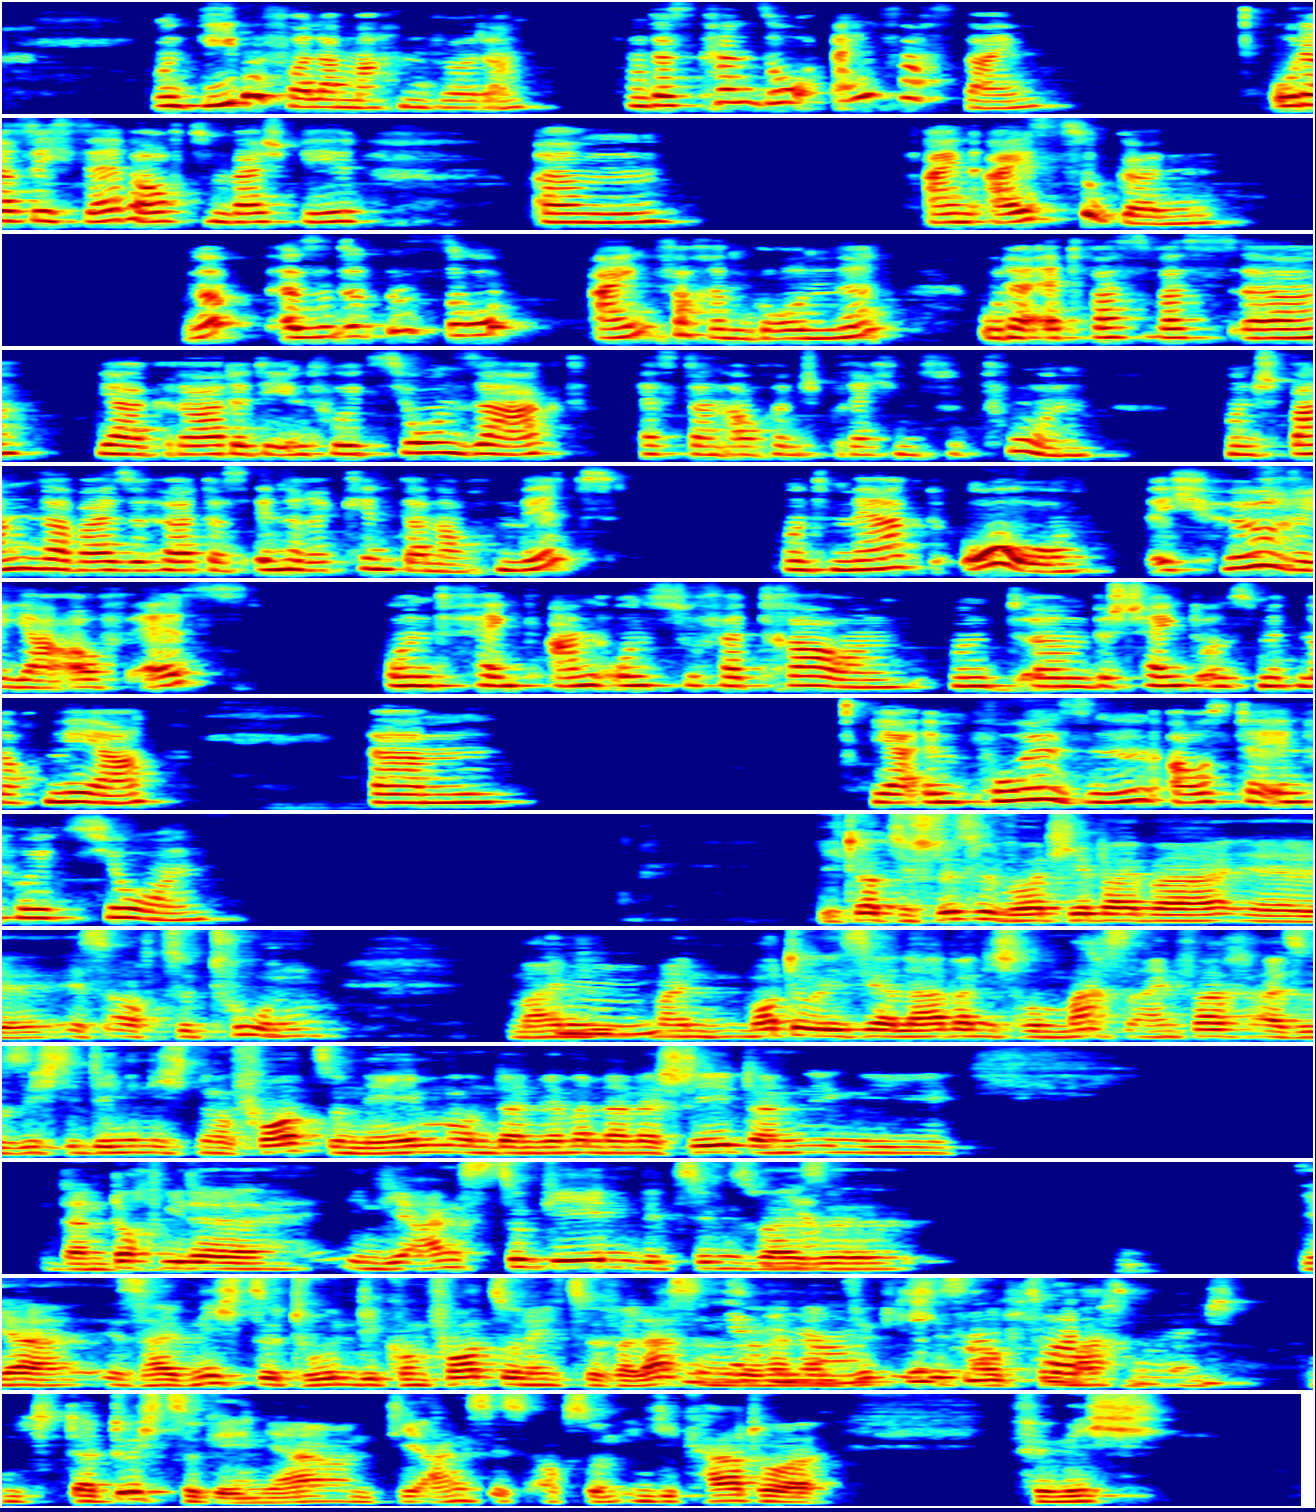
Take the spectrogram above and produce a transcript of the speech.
und liebevoller machen würde. Und das kann so einfach sein. Oder sich selber auch zum Beispiel ähm, ein Eis zu gönnen. Ne? Also das ist so einfach im Grunde. Oder etwas, was äh, ja gerade die Intuition sagt, es dann auch entsprechend zu tun. Und spannenderweise hört das innere Kind dann auch mit und merkt, oh, ich höre ja auf es und fängt an, uns zu vertrauen und ähm, beschenkt uns mit noch mehr ähm, ja, Impulsen aus der Intuition. Ich glaube, das Schlüsselwort hierbei war, äh, es auch zu tun. Mein, mhm. mein Motto ist ja, laber nicht rum, mach's einfach. Also sich die Dinge nicht nur vorzunehmen und dann, wenn man dann da steht, dann irgendwie dann doch wieder in die Angst zu gehen, beziehungsweise ja, ja es halt nicht zu tun, die Komfortzone nicht zu verlassen, ja, sondern genau. dann wirklich es auch zu machen und, und da durchzugehen, ja. Und die Angst ist auch so ein Indikator für mich,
